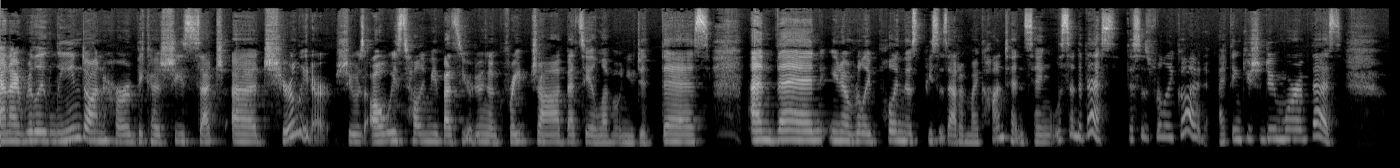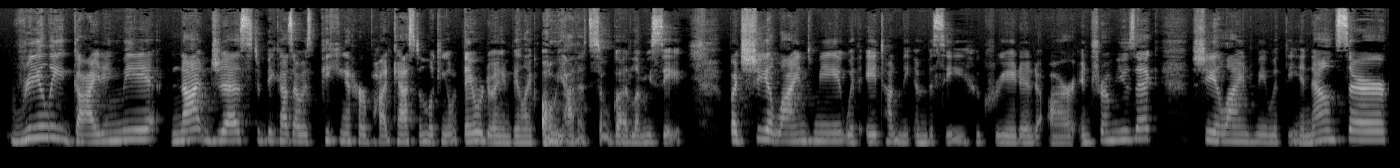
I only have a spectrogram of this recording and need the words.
And I really leaned on her because she's such a cheerleader. She was always telling me, Betsy, you're doing a great job. Betsy, I love it when you did this. And then, you know, really pulling those pieces out of my content and saying, listen to this. This is really good. I think you should do more of this really guiding me, not just because I was peeking at her podcast and looking at what they were doing and being like, oh, yeah, that's so good. Let me see. But she aligned me with Aton the Embassy, who created our intro music. She aligned me with the announcer,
